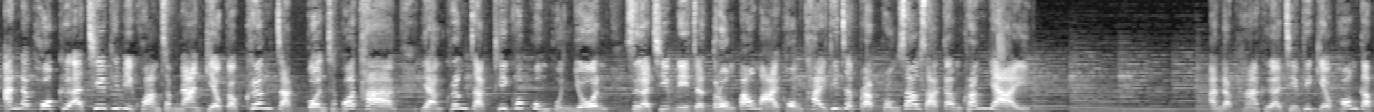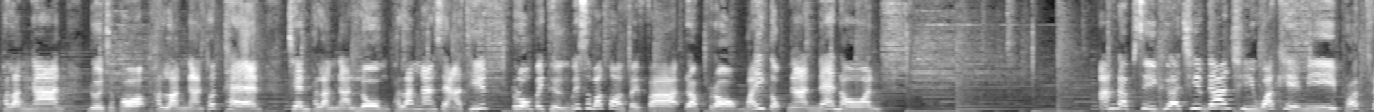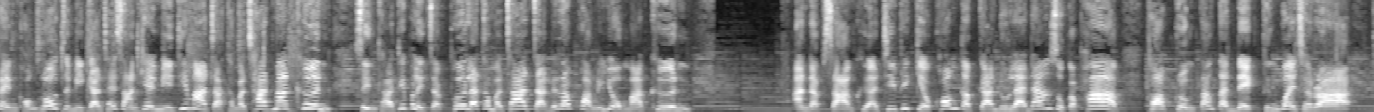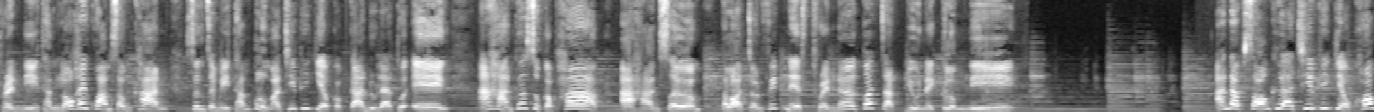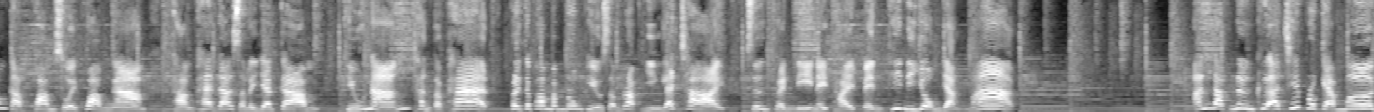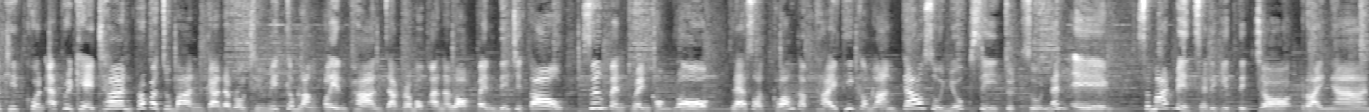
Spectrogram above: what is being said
อันดับ 6 คืออาชีพที่มีความชำนาญเกี่ยวกับเครื่องจักรกลเฉพาะทาง อย่างเครื่องจักรที่ควบคุมหุ่นยนต์ ซึ่งอาชีพนี้จะตรงเป้าหมายของไทยที่จะปรับโครงสร้างอุตสาหกรรมครั้งใหญ่อันดับ 5 คืออาชีพที่เกี่ยวข้องกับพลังงาน โดยเฉพาะพลังงานทดแทน เช่น พลังงานลม พลังงานแสงอาทิตย์ รวมไปถึงวิศวกรไฟฟ้า รับรองไม่ตกงานแน่นอน อันดับ 4 คืออาชีพด้านชีวเคมี เพราะเทรนด์ของโลกจะมีการใช้สารเคมีที่มาจากธรรมชาติมากขึ้น สินค้าที่ผลิตจากพืชและธรรมชาติจะได้รับความนิยมมากขึ้นอันดับ 3 คืออาชีพที่เกี่ยวข้องกับการดูแลด้านสุขภาพ ครอบคลุมตั้งแต่เด็กถึงวัยชรา เทรนด์นี้ทั้งโลกให้ความสำคัญ ซึ่งจะมีทั้งกลุ่มอาชีพที่เกี่ยวกับการดูแลตัวเอง อาหารเพื่อสุขภาพ อาหารเสริม ตลอดจนฟิตเนสเทรนเนอร์ก็จัดอยู่ในกลุ่มนี้ อันดับ 2 คืออาชีพที่เกี่ยวข้องกับความสวยความงาม ทางแพทย์ด้านศัลยกรรม ผิวหนัง ทันตแพทย์ ผลิตภัณฑ์บำรุงผิวสำหรับหญิงและชาย ซึ่งเทรนด์นี้ในไทยเป็นที่นิยมอย่างมากอันดับหนึ่งคืออาชีพโปรแกรมเมอร์คิดค้นแอปพลิเคชัน เพราะปัจจุบันการดำรงชีวิตกำลังเปลี่ยนผ่านจากระบบอนาล็อกเป็นดิจิทัล ซึ่งเป็นเทรนด์ของโลก และสอดคล้องกับไทยที่กำลังก้าวสู่ยุค 4.0 นั่นเอง สมาร์ทบิดเศรษฐกิจติดจอรายงาน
